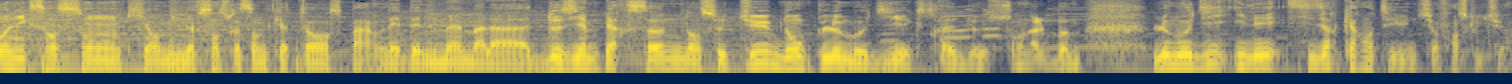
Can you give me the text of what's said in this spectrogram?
Véronique Sanson qui en 1974 parlait d'elle-même à la deuxième personne dans ce tube, donc Le Maudit, extrait de son album Le Maudit, il est 6h41 sur France Culture.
